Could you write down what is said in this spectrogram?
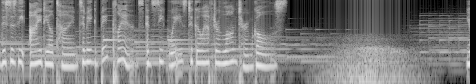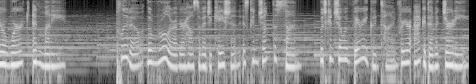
This is the ideal time to make big plans and seek ways to go after long term goals. Your work and money. Pluto, the ruler of your house of education, is conjunct the sun, which can show a very good time for your academic journey.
